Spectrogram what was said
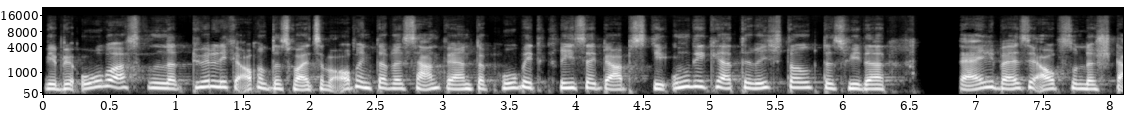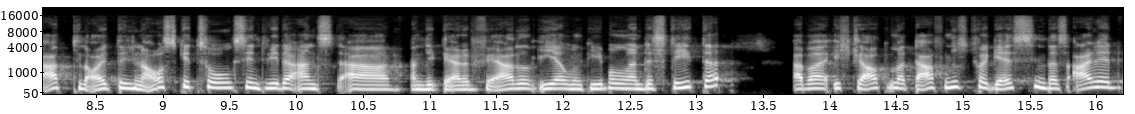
Wir beobachten natürlich auch, und das war jetzt aber auch interessant, während der Covid-Krise gab es die umgekehrte Richtung, dass wieder teilweise auch von der Stadt Leute hinausgezogen sind, wieder ans, äh, an die peripheren eher Umgebungen der Städte. Aber ich glaube, man darf nicht vergessen, dass alle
